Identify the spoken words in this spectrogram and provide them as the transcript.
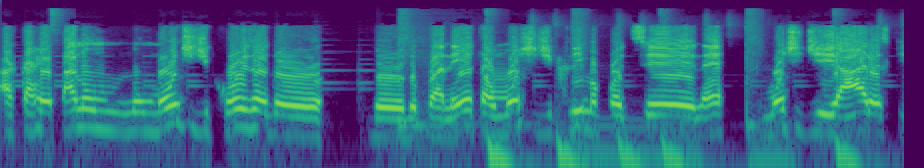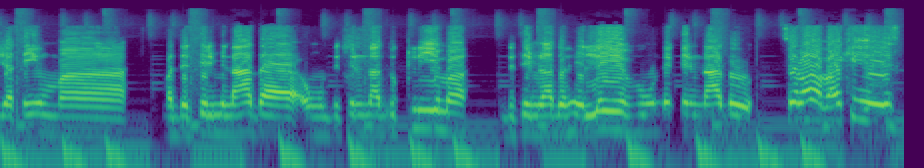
acarretar num, num monte de coisa do, do, do planeta, um monte de clima pode ser, né? Um monte de áreas que já tem uma, uma determinada, um determinado clima, um determinado relevo, um determinado. Sei lá, vai que eles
